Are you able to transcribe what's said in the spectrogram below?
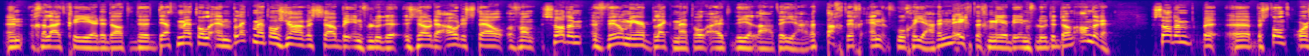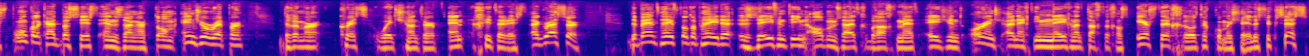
een geluid creëerden... dat de death metal en black metal genres zou beïnvloeden... zou de oude stijl van Sodom veel meer black metal uit de late jaren 80... en vroege jaren 90 meer beïnvloeden dan andere. Sodom eh, bestond oorspronkelijk uit bassist en zanger Tom Angel Ripper... drummer Chris Witchhunter en gitarist Aggressor. De band heeft tot op heden 17 albums uitgebracht... met Agent Orange uit 1989 als eerste grote commerciële succes.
